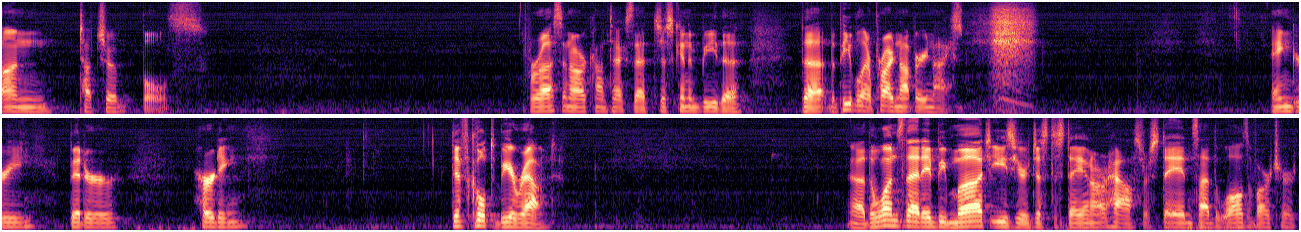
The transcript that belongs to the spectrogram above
untouchables. For us, in our context, that's just going to be the, the, the people that are probably not very nice. Angry, bitter, hurting, difficult to be around. Uh, the ones that it'd be much easier just to stay in our house or stay inside the walls of our church.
